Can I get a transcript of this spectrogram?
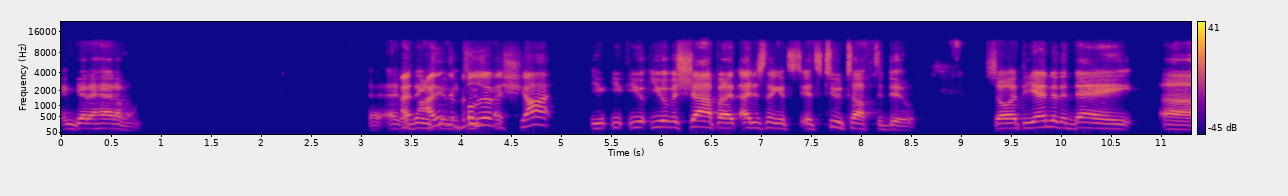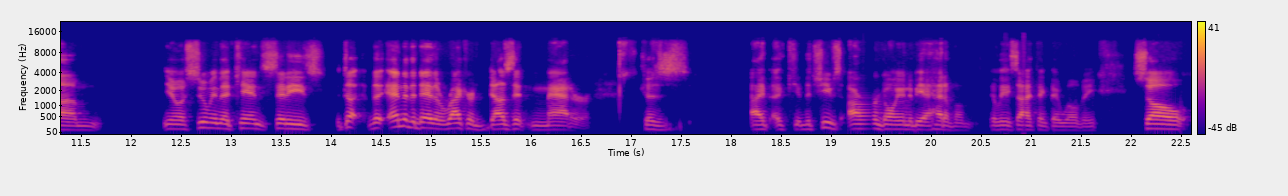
and get ahead of them? I, I think gonna the be Bills too- have a shot. you, you- you you have a shot, but I, I just think it's it's too tough to do. So at the end of the day, um, you know, assuming that Kansas City's the end of the day, the record doesn't matter because I, I the Chiefs are going to be ahead of them. At least I think they will be. So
